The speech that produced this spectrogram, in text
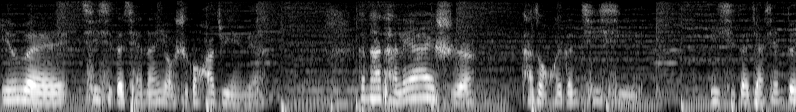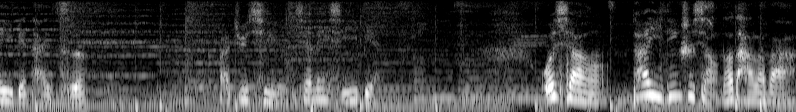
因为七喜的前男友是个话剧演员，跟他谈恋爱时，他总会跟七喜一起在家先对一遍台词，把剧情先练习一遍。我想他一定是想到他了吧？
